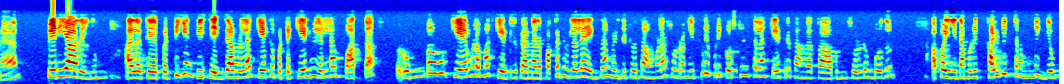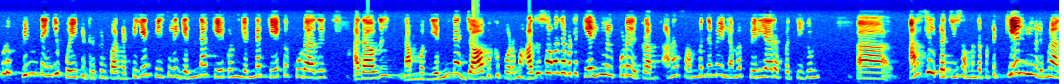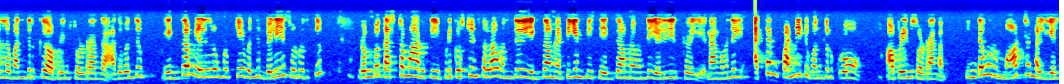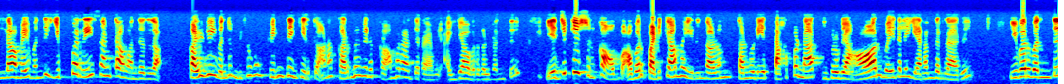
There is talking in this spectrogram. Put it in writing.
பெரியாரையும் அதுக்கு இப்போ டிஎன்பிசி எக்ஸாம்லாம் கேட்கப்பட்ட கேள்வி எல்லாம் பார்த்தா ரொம்பவும் கேவலமா கேட்டிருக்காங்க. அந்த பக்கத்து வீட்டிலலாம் எல்லாம் எக்ஸாம் எழுதிட்டு வந்து அவங்களாம் சொல்றாங்க இப்படி இப்படி கொஸ்டின்ஸ் எல்லாம் கேட்டிருக்காங்கக்கா அப்படின்னு சொல்லும்போது அப்ப நம்மளுடைய கல்வித்தரம் வந்து எவ்வளவு பின்தங்கி போய்கிட்டு இருக்குன்னு பாருங்க. டிஎன்பிசில என்ன கேட்கணும் என்ன கேட்கக்கூடாது அதாவது நம்ம என்ன ஜாபுக்கு போறோமோ அது சம்பந்தப்பட்ட கேள்விகள் கூட இருக்கலாம். ஆனா சம்பந்தமே இல்லாம பெரியாரை பத்தியும் அரசியல் கட்சி சம்பந்தப்பட்ட கேள்விகளுமே அதுல வந்திருக்கு அப்படின்னு சொல்றாங்க. அது வந்து எக்ஸாம் எழுதுறவங்களுக்கே வந்து வெளியே சொல்றதுக்கு ரொம்ப கஷ்டமா இருக்கு. இப்படி கொஸ்டின்ஸ் எல்லாம் வந்து எக்ஸாம்ல டிஎன்பிசி எக்ஸாம்ல வந்து எழுதியிருக்க நாங்க வந்து அட்டன் பண்ணிட்டு வந்திருக்கிறோம் அப்படின்னு சொல்றாங்க. இந்த ஒரு மாற்றங்கள் எல்லாமே வந்து இப்ப ரீசெண்டா வந்ததுதான். கல்வி வந்து மிகவும் பின்தங்கி இருக்கு. ஆனா கர்மவீர காமராஜர் ஐயா அவர்கள் வந்து எஜுகேஷனுக்கு அவர் படிக்காம இருந்தாலும் தன்னுடைய தகப்பனார் இவருடைய ஆறு வயதுல இறந்துடுறாரு. இவர் வந்து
